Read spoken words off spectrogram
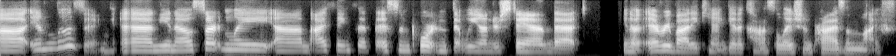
uh, in losing and you know certainly um, i think that it's important that we understand that you know everybody can't get a consolation prize in life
